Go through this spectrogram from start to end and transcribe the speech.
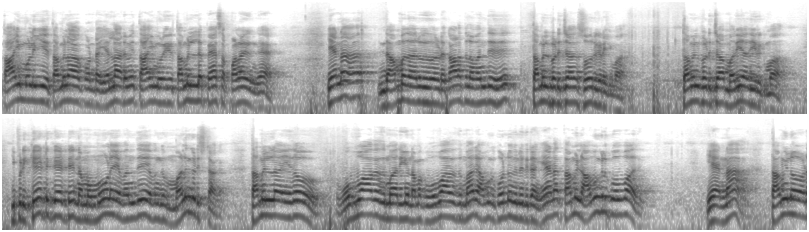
தாய்மொழியை தமிழாக கொண்ட எல்லாருமே தாய்மொழியை தமிழில் பேச பழகுங்க. ஏன்னா இந்த ஐம்பது அறுபது வருட காலத்தில் வந்து தமிழ் படித்தா சோறு கிடைக்குமா? தமிழ் படித்தா மரியாதை இருக்குமா? இப்படி கேட்டு கேட்டு நம்ம மூளையை வந்து அவங்க மழுங்கடிச்சிட்டாங்க. தமிழ்னா ஏதோ ஒவ்வாதது மாதிரியும் நமக்கு ஒவ்வாதது மாதிரி அவங்க கொண்டு வந்து நிறுத்திட்டாங்க. ஏன்னா தமிழ் அவங்களுக்கு ஒவ்வாது. ஏன்னா தமிழோட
